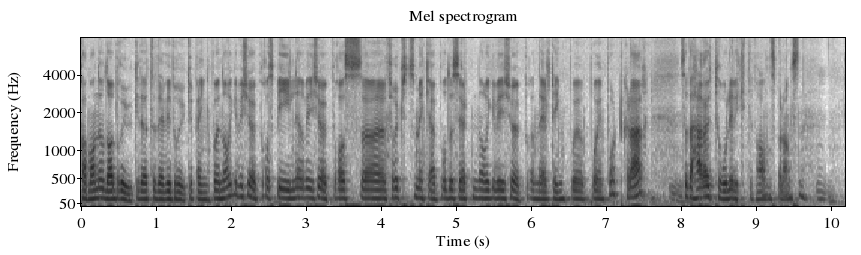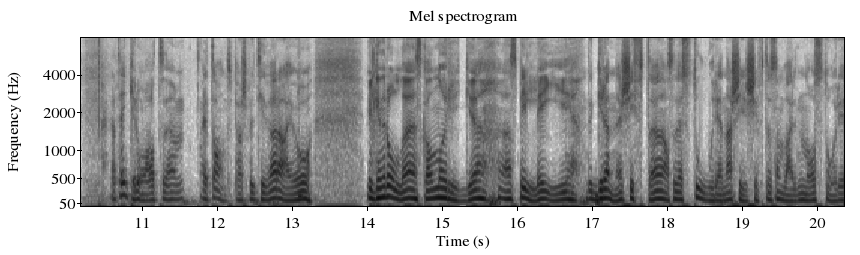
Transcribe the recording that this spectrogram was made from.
kan man jo da bruke det til det vi bruker penger på i Norge. Vi kjøper oss biler, vi kjøper oss uh, frukt som ikke er produsert i Norge, vi kjøper en del ting på, på import, klær. Mm. Så det her er utrolig viktig for handelsbalansen. Mm. Jeg tenker også at Et annet perspektiv her er jo Hvilken rolle skal Norge eh, spille i det grønne skiftet, altså det store energiskiftet som verden nå står i?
